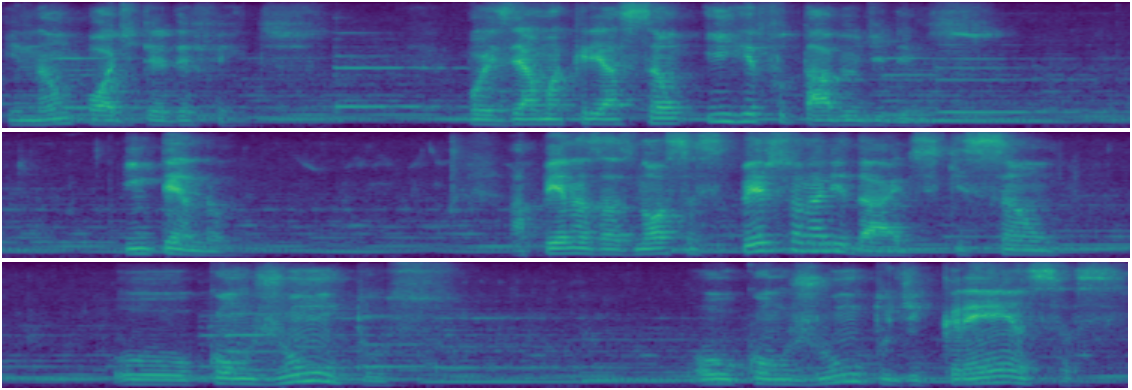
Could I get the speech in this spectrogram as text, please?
e não pode ter defeitos, pois é uma criação irrefutável de Deus. Entendam, apenas as nossas personalidades, que são o conjuntos ou conjunto de crenças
